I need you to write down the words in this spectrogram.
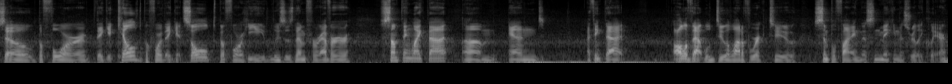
So before they get killed, before they get sold, before he loses them forever, something like that. Um, and I think that all of that will do a lot of work to simplifying this and making this really clear.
